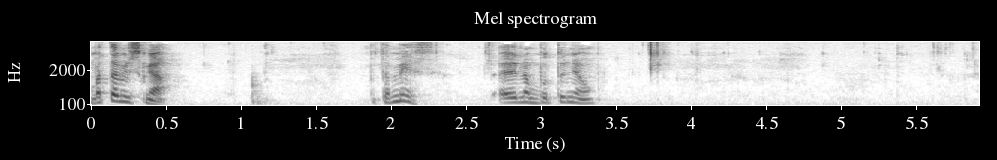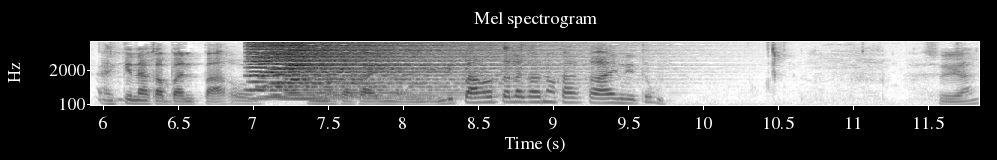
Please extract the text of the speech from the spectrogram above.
Matamis nga. Matamis. Ayun ang buto nyo. Ay, kinakabahan pa ako. Yung nakakain nyo. Hindi pa ako talaga nakakain nito. So, yan.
